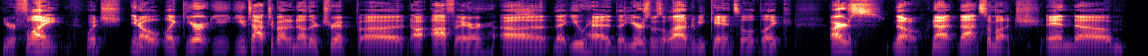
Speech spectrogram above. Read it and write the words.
your flight? Which you know, like you're you, you talked about another trip uh, off air uh, that you had that yours was allowed to be canceled. Like ours, no, not not so much. And um,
